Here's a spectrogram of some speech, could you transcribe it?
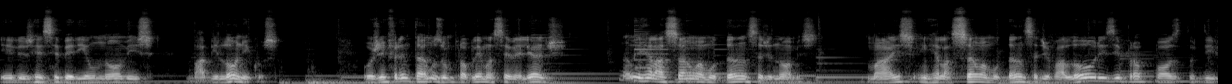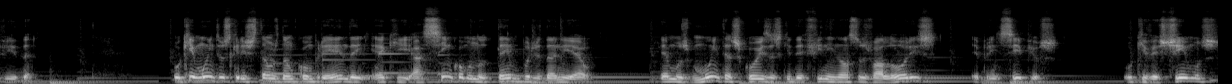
eles receberiam nomes babilônicos. Hoje enfrentamos um problema semelhante não em relação à mudança de nomes, mas em relação à mudança de valores e propósitos de vida. O que muitos cristãos não compreendem é que, assim como no tempo de Daniel, temos muitas coisas que definem nossos valores e princípios: o que vestimos,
